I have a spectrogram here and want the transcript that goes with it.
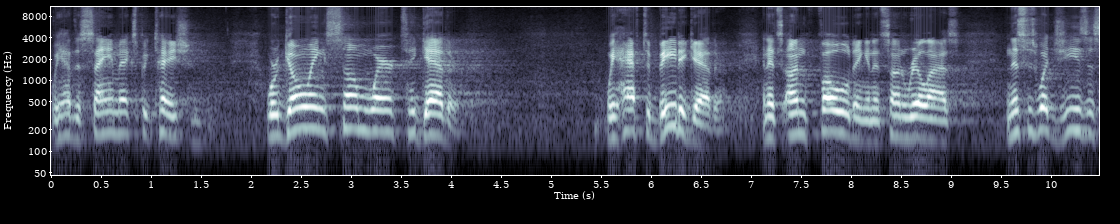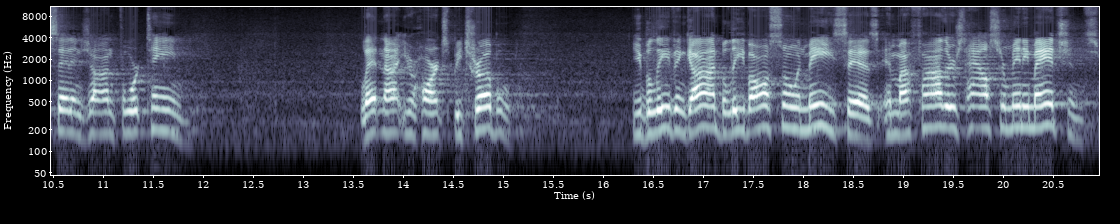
We have the same expectation. We're going somewhere together. We have to be together. And it's unfolding and it's unrealized. And this is what Jesus said in John 14 Let not your hearts be troubled. You believe in God, believe also in me, he says. In my Father's house are many mansions.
